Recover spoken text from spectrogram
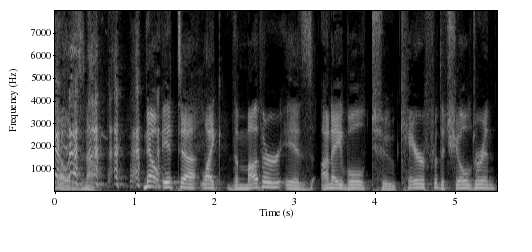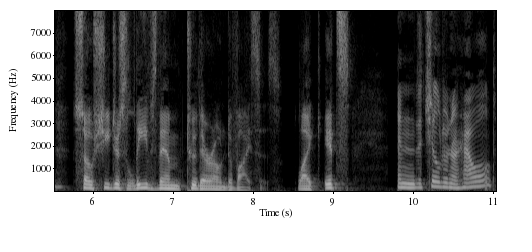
no, it is not. No, it uh, like the mother is unable to care for the children, so she just leaves them to their own devices. Like it's. And the children are how old?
